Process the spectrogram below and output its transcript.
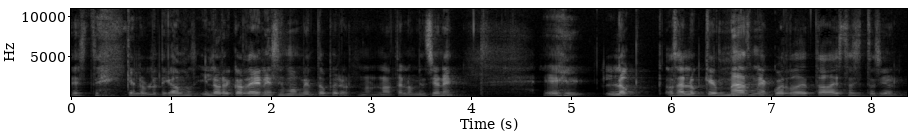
este, que lo platicamos y lo recordé en ese momento, pero no, no te lo mencioné. Eh, lo, o sea, lo que más me acuerdo de toda esta situación,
